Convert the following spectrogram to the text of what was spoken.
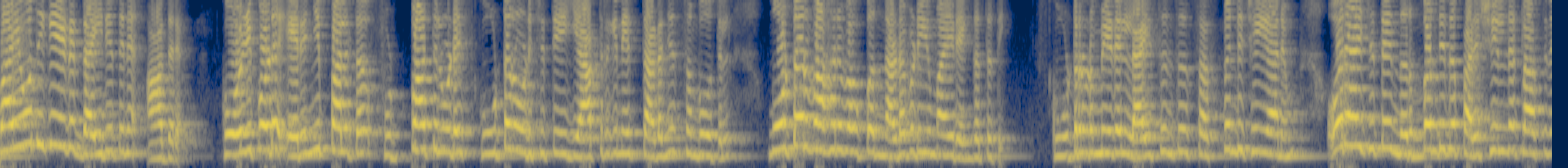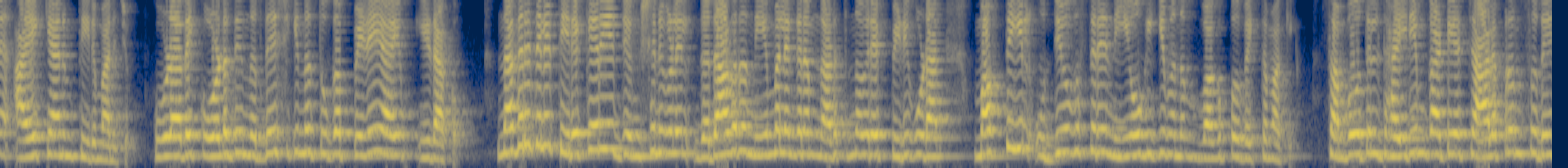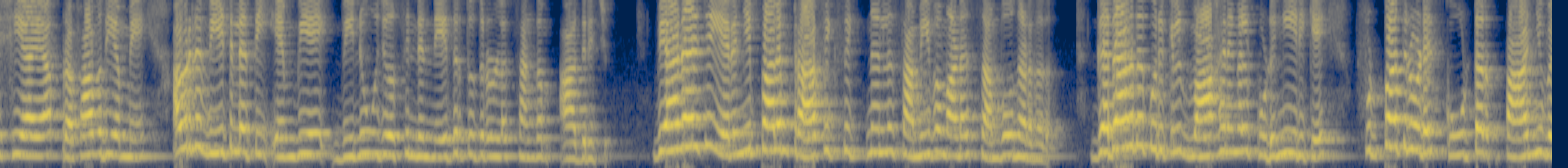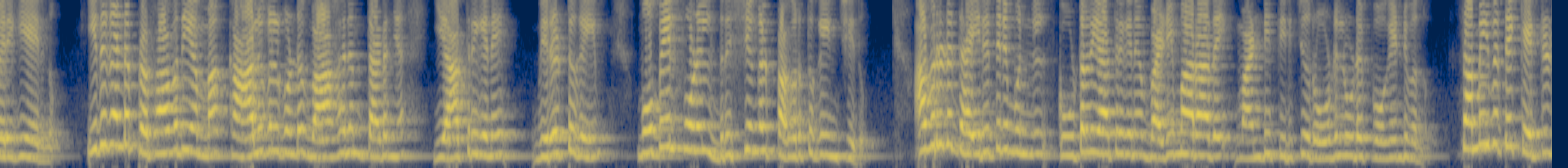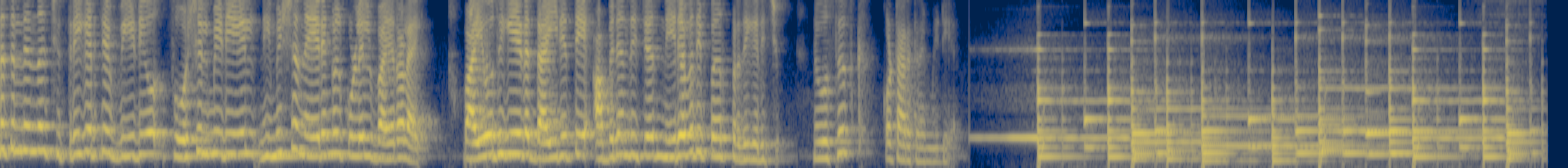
വയോധികയുടെ ധൈര്യത്തിന് ആദരം. കോഴിക്കോട് എരഞ്ഞിപ്പാലത്ത് ഫുട്പാത്തിലൂടെ സ്കൂട്ടർ ഓടിച്ചെത്തിയ യാത്രികനെ തടഞ്ഞ സംഭവത്തിൽ മോട്ടോർ വാഹന വകുപ്പ് നടപടിയുമായി രംഗത്തെത്തി. സ്കൂട്ടർ ഉടമയുടെ ലൈസൻസ് സസ്പെൻഡ് ചെയ്യാനും ഒരാഴ്ചത്തെ നിർബന്ധിത പരിശീലന ക്ലാസ്സിന് അയക്കാനും തീരുമാനിച്ചു. കൂടാതെ കോടതി നിർദ്ദേശിക്കുന്ന തുക പിഴയായും ഈടാക്കും. നഗരത്തിലെ തിരക്കേറിയ ജംഗ്ഷനുകളിൽ ഗതാഗത നിയമലംഘനം നടത്തുന്നവരെ പിടികൂടാൻ മഫ്തിയിൽ ഉദ്യോഗസ്ഥരെ നിയോഗിക്കുമെന്നും വകുപ്പ് വ്യക്തമാക്കി. സംഭവത്തിൽ ധൈര്യം കാട്ടിയ ചാലപ്പുറം സ്വദേശിയായ പ്രഭാവതി അമ്മയെ അവരുടെ വീട്ടിലെത്തി എം വി ഐ വിനു ജോസിന്റെ നേതൃത്വത്തിലുള്ള സംഘം ആദരിച്ചു. വ്യാഴാഴ്ച എരഞ്ഞിപ്പാലം ട്രാഫിക് സിഗ്നലിന് സമീപമാണ് സംഭവം നടന്നത്. ഗതാഗത കുരുക്കിൽ വാഹനങ്ങൾ കുടുങ്ങിയിരിക്കെ ഫുട്പാത്തിലൂടെ സ്കൂട്ടർ പാഞ്ഞു വരികയായിരുന്നു. ഇത് കണ്ട പ്രഭാവതി അമ്മ കാലുകൾ കൊണ്ട് വാഹനം തടഞ്ഞ് യാത്രികനെ വിരട്ടുകയും മൊബൈൽ ഫോണിൽ ദൃശ്യങ്ങൾ പകർത്തുകയും ചെയ്തു. അവരുടെ ധൈര്യത്തിന് മുന്നിൽ സ്കൂട്ടർ യാത്രികന് വഴിമാറാതെ വണ്ടി തിരിച്ച് റോഡിലൂടെ പോകേണ്ടി വന്നു. സമീപത്തെ കെട്ടിടത്തിൽ നിന്ന് ചിത്രീകരിച്ച വീഡിയോ സോഷ്യൽ മീഡിയയിൽ നിമിഷ നേരങ്ങൾക്കുള്ളിൽ വൈറലായി. വയോധികയുടെ ധൈര്യത്തെ അഭിനന്ദിച്ച് നിരവധി പേർ പ്രതികരിച്ചു. News desk Kottarakkara media.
